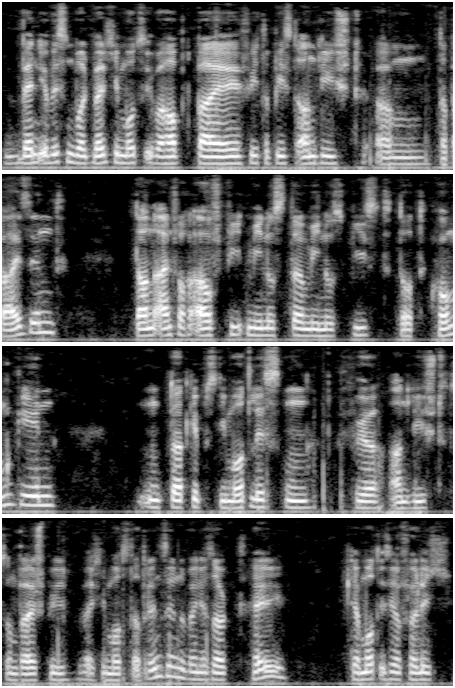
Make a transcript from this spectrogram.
Wenn ihr wissen wollt, welche Mods überhaupt bei Feed Beast Unleashed ähm, dabei sind, dann einfach auf feed-the-beast.com gehen und dort gibt es die Modlisten für Unleashed zum Beispiel, welche Mods da drin sind. Und wenn ihr sagt, hey, der Mod ist ja völlig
